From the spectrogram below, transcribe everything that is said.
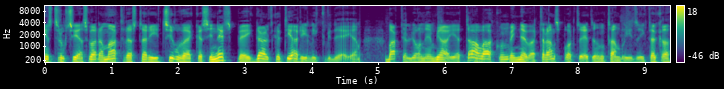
instrukcijās varam atrast arī cilvēki, kas ir nespējīgi, daļai, ka tie arī likvidējami bataljoniem jāiet tālāk, un viņi nevar transportēt un tam līdzīgi. Tā kā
